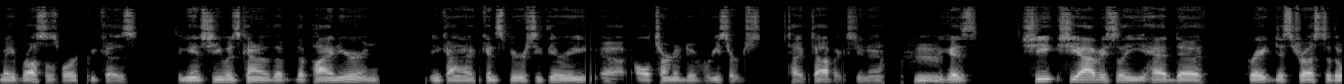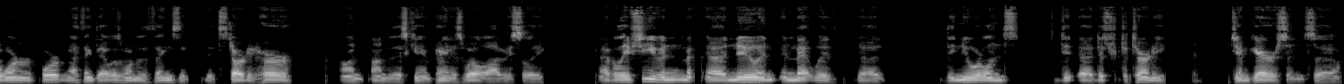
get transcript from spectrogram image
Mae Brussell's work because again, she was kind of the, the pioneer in in kind of conspiracy theory, uh, alternative research type topics, you know, Hmm. because she she obviously had uh, great distrust of the Warren Report, and I think that was one of the things that, that started her on onto this campaign as well. Obviously, I believe she even uh, knew and, and met with uh, the New Orleans di- uh, district attorney Jim Garrison. So,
